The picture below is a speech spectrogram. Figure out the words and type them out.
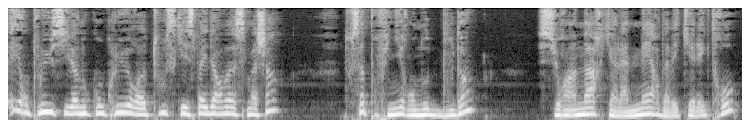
Et en plus, il va nous conclure tout ce qui est Spider-Verse, machin. Tout ça pour finir en eau de boudin, sur un arc à la merde avec Electro,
